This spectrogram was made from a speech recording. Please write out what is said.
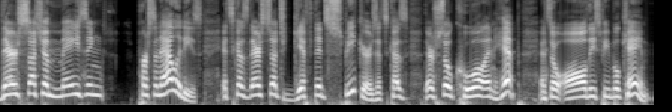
they're such amazing personalities it's because they're such gifted speakers it's because they're so cool and hip and so all these people came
